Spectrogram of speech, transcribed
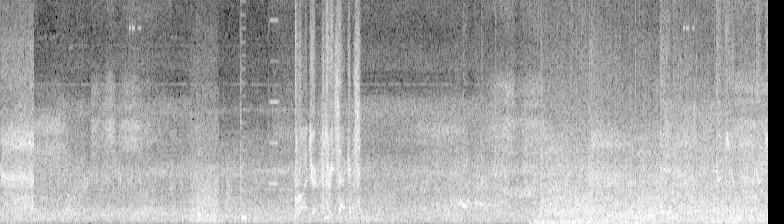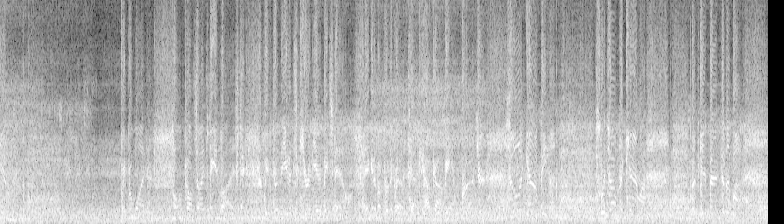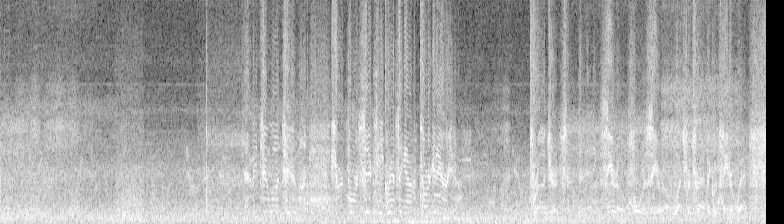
Roger, three seconds. Good kill. Good kill. 1, all call signs be advised. We have friendly units securing the airbase now. Negative on further ground attack. How copy? Roger. Solid copy. Switch off the camera. Let's get back to the boat. Heavy 212. Shark 46 egressing out of target area. Roger, turn to heading 040. Watch for traffic with feet are wet.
